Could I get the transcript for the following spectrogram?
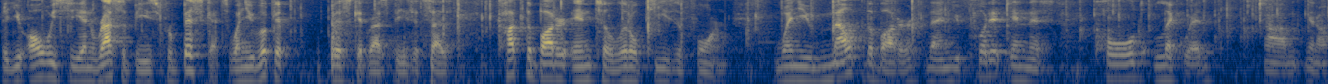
that you always see in recipes for biscuits. When you look at biscuit recipes, it says cut the butter into little peas of form. When you melt the butter, then you put it in this cold liquid. Um, you know,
